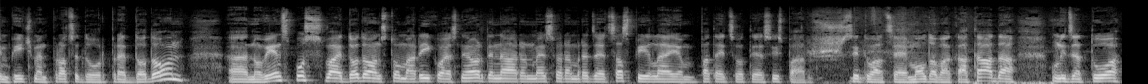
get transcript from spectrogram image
impeachment procedūru pret Dodonu uh, no vienas puses, vai Dodons tomēr rīkojas neordināri un mēs varam redzēt saspīlējumu pateicoties vispār situācijai Moldovā kā tādā, un līdz ar to uh,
